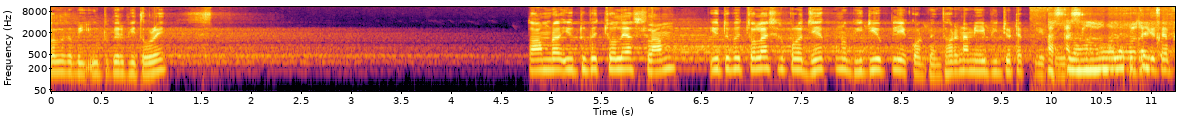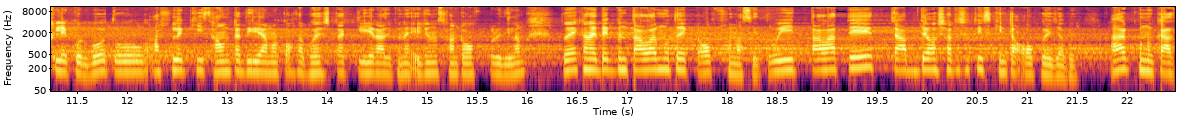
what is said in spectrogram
চলে যাবে ইউটিউবের ভিতরে। তো আমরা ইউটিউবে চলে আসলাম। ইউটিউবে চলে আসার পরে যে কোনো ভিডিও প্লে করবেন ধরেন আমি এই ভিডিওটা প্লে করব ভিডিওটা প্লে করব তো আসলে কি সাউন্ডটা দিলে আমার কথা ভয়েসটা ক্লিয়ার আসবে না এই জন্য সাউন্ডটা অফ করে দিলাম তো এখানে দেখবেন তালার মতো একটা অপশন আছে তো এই তালাতে চাপ দেওয়ার সাথে সাথে স্ক্রিনটা অফ হয়ে যাবে আর কোনো কাজ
